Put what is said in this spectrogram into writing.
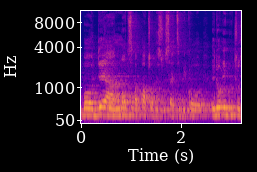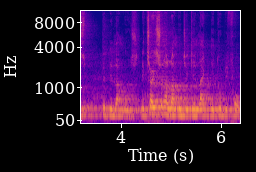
but they are not a part of the society because they don't able to speak the language, the traditional language again, like they do before.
